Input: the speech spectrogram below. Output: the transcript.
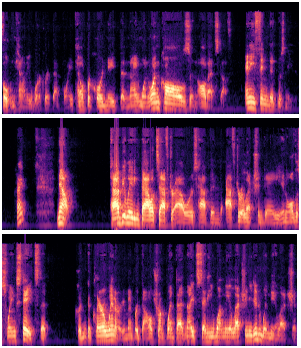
Fulton County worker at that point to help her coordinate the 911 calls and all that stuff, anything that was needed. Okay. Now, tabulating ballots after hours happened after election day in all the swing states that couldn't declare a winner. Remember, Donald Trump went that night, said he won the election. He didn't win the election.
